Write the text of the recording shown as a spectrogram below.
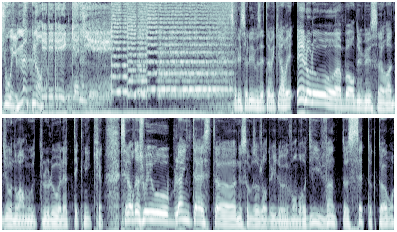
Jouez maintenant. Et gagnez Salut, salut, vous êtes avec Hervé et Lolo à bord du bus Radio Noirmouth. Lolo à la technique. C'est l'heure de jouer au blind test. Euh, nous sommes aujourd'hui le vendredi 27 octobre.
